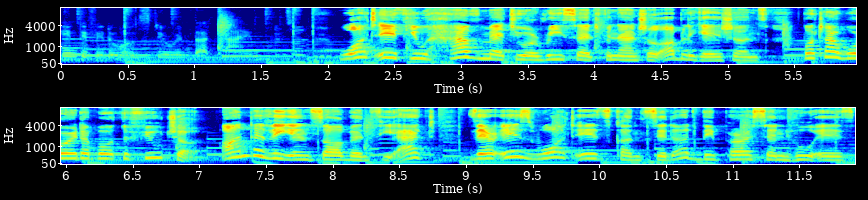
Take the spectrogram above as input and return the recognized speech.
individuals during that time. What if you have met your recent financial obligations but are worried about the future? Under the Insolvency Act, there is what is considered the person who is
